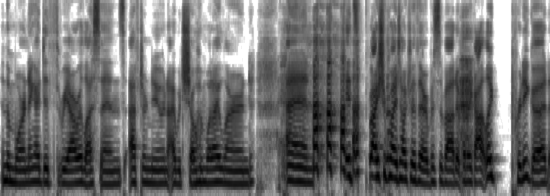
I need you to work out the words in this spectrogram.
in the morning I did three hour lessons. Afternoon I would show him what I learned. And it's I should probably talk to a therapist about it, but I got like pretty good.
